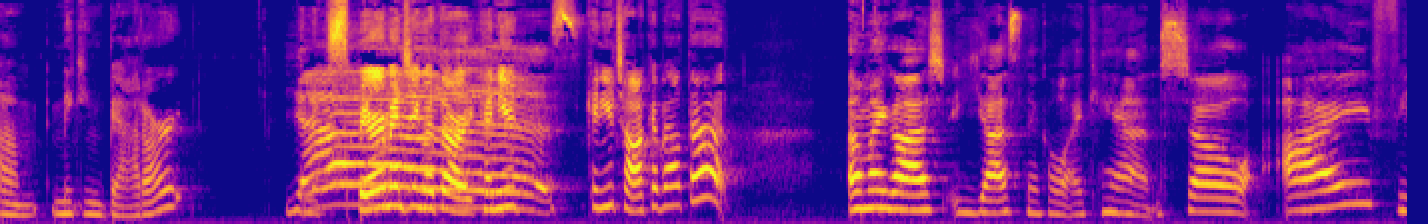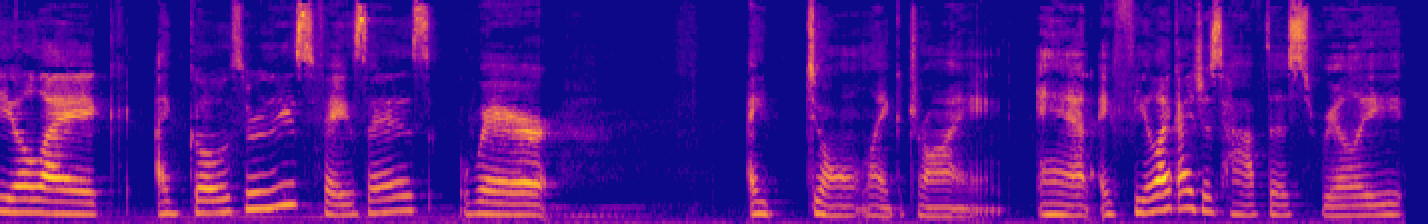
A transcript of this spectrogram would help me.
um, making bad art, and experimenting with art. Can you can you talk about that? Oh my gosh, yes, Nicole, I can. So I feel like I go through these phases where I don't like drawing. And I feel like I just have this really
